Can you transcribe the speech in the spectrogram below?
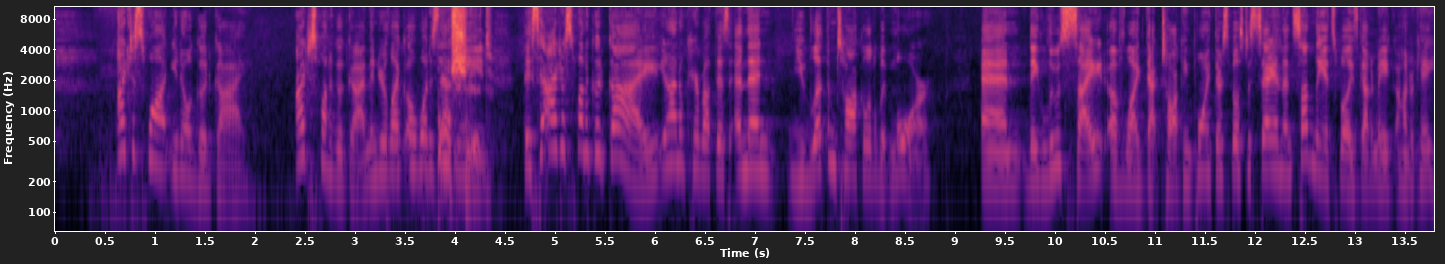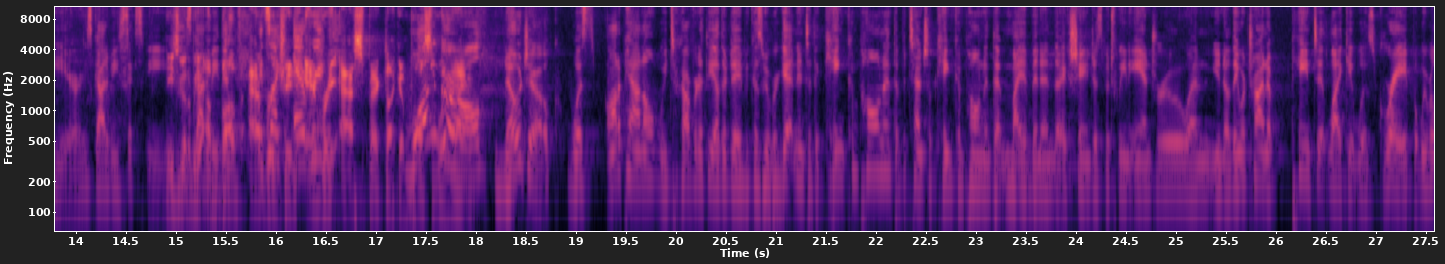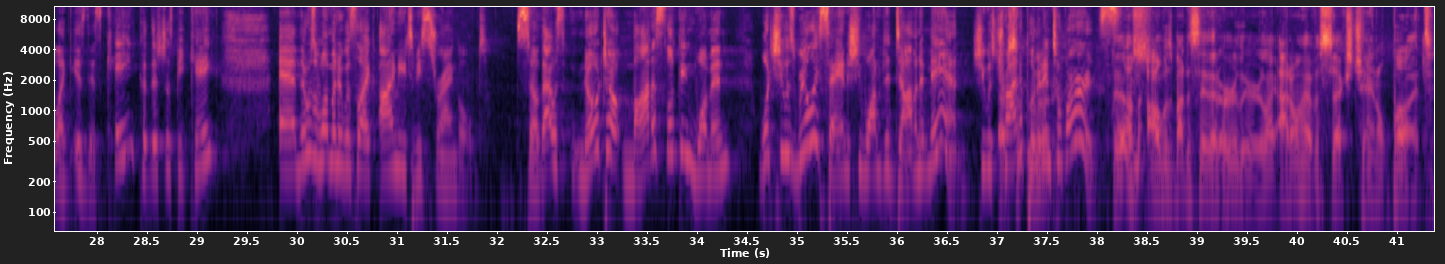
I just want, you know, a good guy. I just want a good guy. And then you're like, Oh, what does that mean? They say, I just want a good guy. You know, I don't care about this. And then you let them talk a little bit more. And they lose sight of like that talking point they're supposed to say, and then suddenly it's well, he's got to make 100k a year, he's got to be six feet, He's got to be above this. Average like in every, aspect I can one girl, name. no joke, was on a panel. We covered it the other day because we were getting into the kink component, the potential kink component that might have been in the exchanges between Andrew and you know they were trying to paint it like it was great, but we were like, is this kink? Could this just be kink? And there was a woman who was like, I need to be strangled. So that was no joke, modest looking woman. What she was really saying is she wanted a dominant man. She was trying to put it into words. Yeah, I'm- was about to say that earlier. Like, I don't have a sex channel, but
